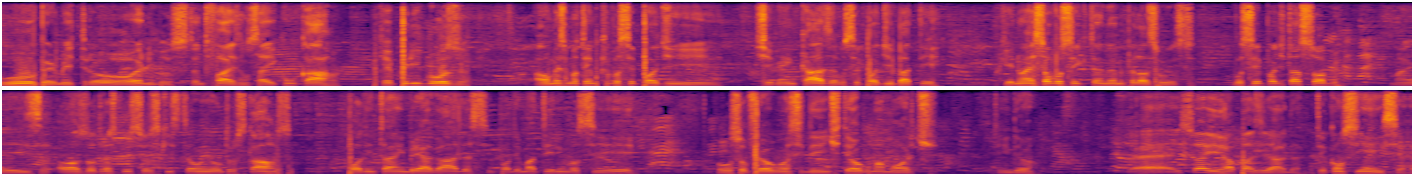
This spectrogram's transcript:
Uber, metrô, ônibus, tanto faz, não sair com carro, porque é perigoso. Ao mesmo tempo que você pode chegar em casa, você pode bater, porque não é só você que tá andando pelas ruas. Você pode estar sóbrio, mas as outras pessoas que estão em outros carros podem estar embriagadas e podem bater em você, ou sofrer algum acidente, ter alguma morte, entendeu? É isso aí, rapaziada. Ter consciência.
